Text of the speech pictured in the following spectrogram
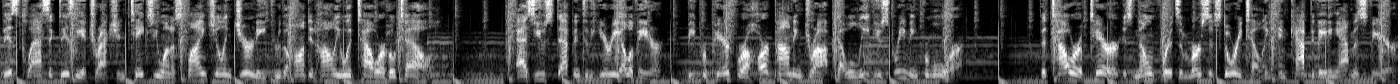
This classic Disney attraction takes you on a spine-chilling journey through the haunted Hollywood Tower Hotel. As you step into the eerie elevator, be prepared for a heart-pounding drop that will leave you screaming for more. The Tower of Terror is known for its immersive storytelling and captivating atmosphere,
